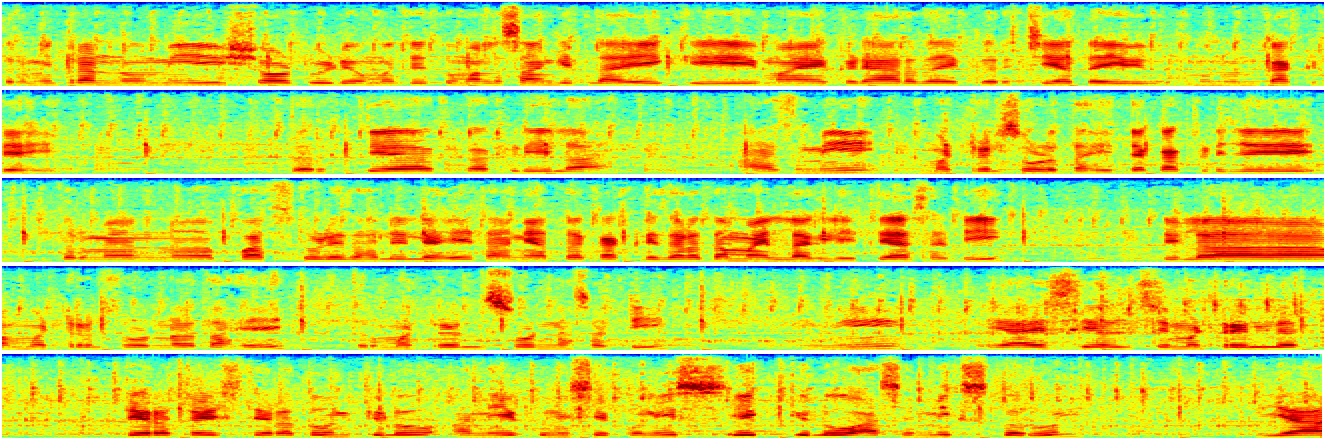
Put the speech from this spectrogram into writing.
तर मित्रांनो मी शॉर्ट व्हिडिओमध्ये तुम्हाला सांगितलं आहे की माझ्याकडे अर्धा एकरची आता म्हणून काकडी आहे. तर त्या काकडीला आज मी मटेरियल सोडत आहे. त्या काकडीचे दरम्यान पाच तोडे झालेले आहेत आणि आता काकडी जरा दमायला लागली त्यासाठी तिला मटेरियल सोडणार आहे. तर मटेरियल सोडण्यासाठी मी ए आय सी एलचे मटेरियल तेरा चाळीस तेरा दोन किलो आणि एकोणीस एकोणीस एक किलो असे मिक्स करून या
